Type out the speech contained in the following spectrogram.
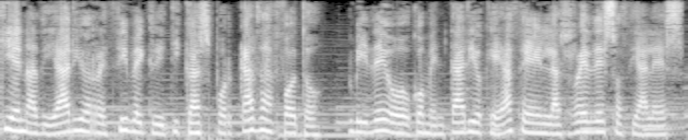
quien a diario recibe críticas por cada foto, video o comentario que hace en las redes sociales.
